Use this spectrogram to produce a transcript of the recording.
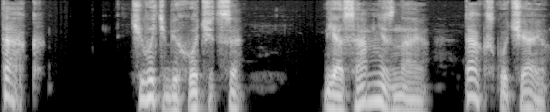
Так. Чего тебе хочется? Я сам не знаю. Так скучаю.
